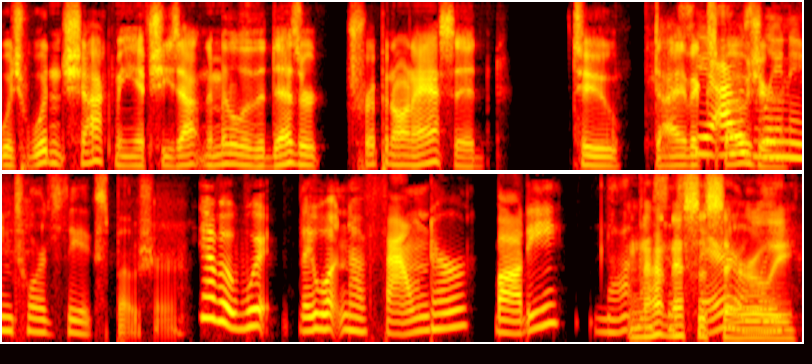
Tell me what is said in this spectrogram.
which wouldn't shock me if she's out in the middle of the desert tripping on acid to die of See, I was exposure. leaning towards the exposure Yeah, but wh- they wouldn't have found her body. not Not necessarily. necessarily.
